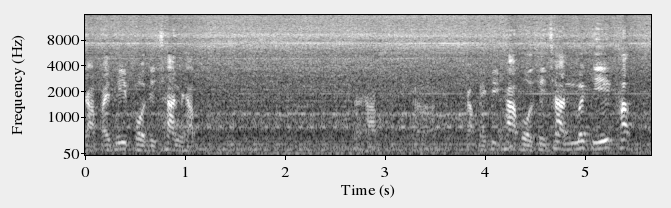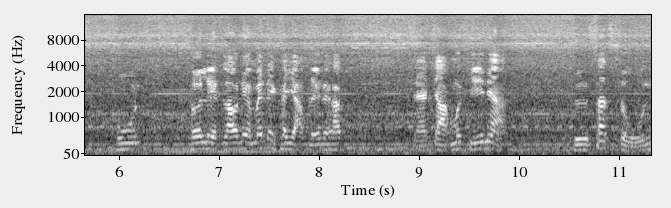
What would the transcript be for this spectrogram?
กลับไปที่ position ครับนะครับอ่ากลับไปที่ค่า position เมื่อกี้ครับทูนเทอร์เลตเราเนี่ยไม่ได้ขยับเลยนะครับ แต่จากเมื่อกี้เนี่ยคือซัดศูนย์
